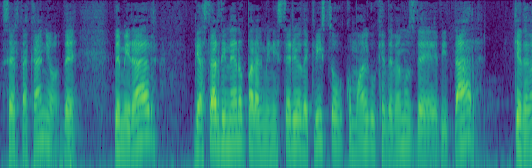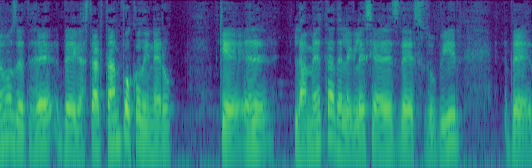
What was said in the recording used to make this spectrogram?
ser tacaño, de, de mirar gastar dinero para el ministerio de Cristo como algo que debemos de evitar, que debemos de, gastar tan poco dinero que la meta de la iglesia es de subir, de,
